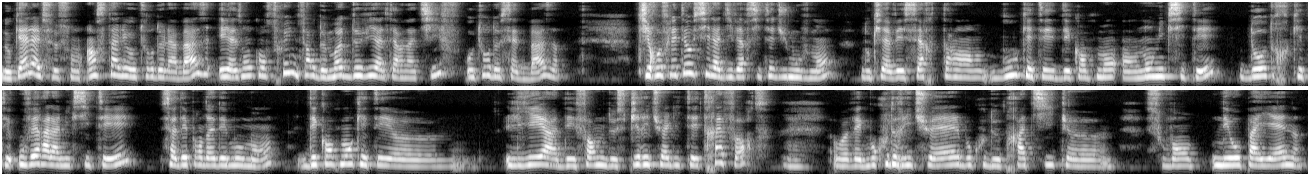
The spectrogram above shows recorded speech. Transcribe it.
Donc elles, elles se sont installées autour de la base et elles ont construit une sorte de mode de vie alternatif autour de cette base, qui reflétait aussi la diversité du mouvement. Donc il y avait certains bouts qui étaient des campements en non-mixité, d'autres qui étaient ouverts à la mixité, ça dépendait des moments, des campements qui étaient euh, liés à des formes de spiritualité très fortes, mmh. avec beaucoup de rituels, beaucoup de pratiques euh, souvent néo-païennes,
